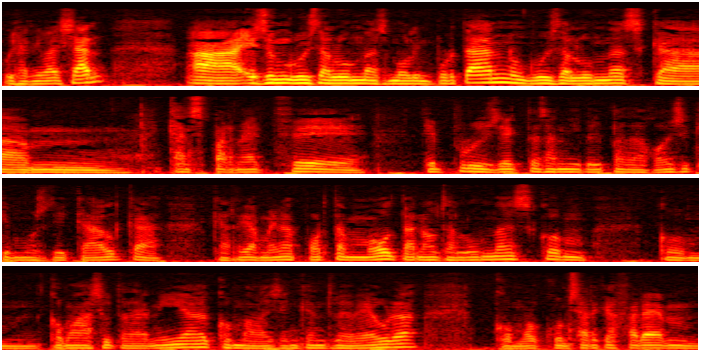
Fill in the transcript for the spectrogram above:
pujant i baixant. Uh, és un gruix d'alumnes molt important, un gruix d'alumnes que, mm, que ens permet fer, fer projectes a nivell pedagògic i musical que, que realment aporten molt tant als alumnes com, com, com a la ciutadania, com a la gent que ens ve a veure, com el concert que farem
